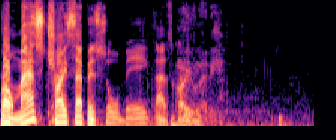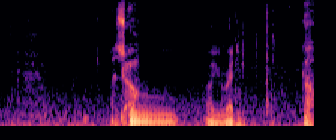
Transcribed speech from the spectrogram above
Bro, mass tricep is so big. That's Are you ready? Let's Go. go. Are you ready? Go.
